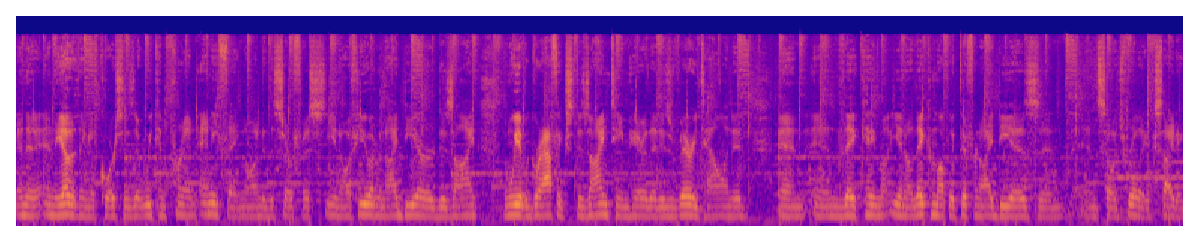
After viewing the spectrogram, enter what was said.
And the, and the other thing, of course, is that we can print anything onto the surface. You know, if you have an idea or design, and we have a graphics design team here that is very talented, and and they came, you know, they come up with different ideas, and and so it's really exciting.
